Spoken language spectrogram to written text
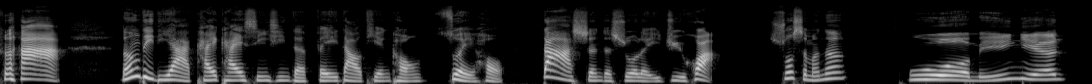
哈哈，龙弟弟呀，开开心心的飞到天空，最后大声的说了一句话，说什么呢？我明年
